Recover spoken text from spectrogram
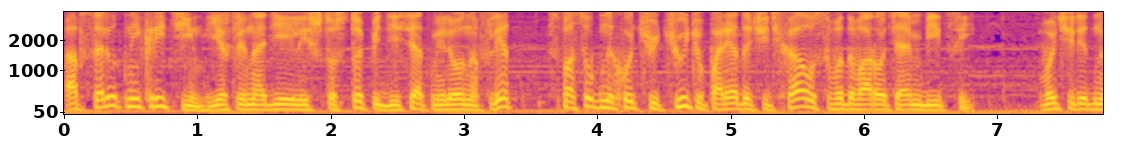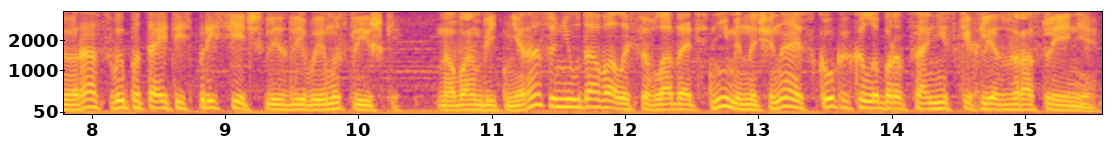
абсолютный кретин, если надеялись, что 150 миллионов лет способны хоть чуть-чуть упорядочить хаос в водовороте амбиций. В очередной раз вы пытаетесь пресечь слезливые мыслишки, но вам ведь ни разу не удавалось совладать с ними, начиная с кока-коллаборационистских лет взросления.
